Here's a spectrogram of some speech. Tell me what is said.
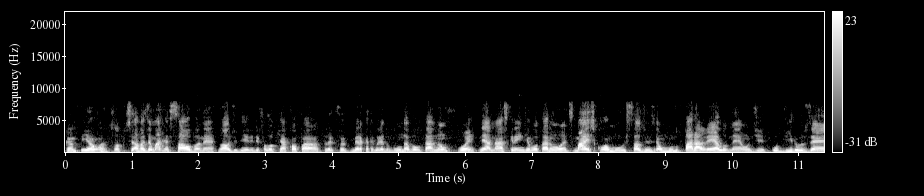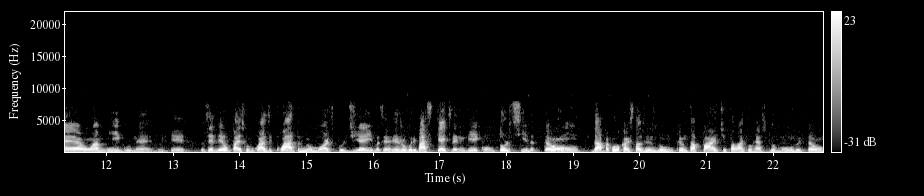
campeão, só precisa fazer uma ressalva, né, no áudio dele. Ele falou que a Copa Truck foi a primeira categoria do mundo a voltar, não foi, né, a NASCAR e a Índia voltaram antes, mas como os Estados Unidos é um mundo paralelo, né, onde o vírus é um amigo, né, porque você vê o país com quase 4 mil mortes por dia aí, você vê jogo de basquete da NBA com torcida, então dá para colocar os Estados Unidos num canto à parte e falar que o resto do mundo, então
